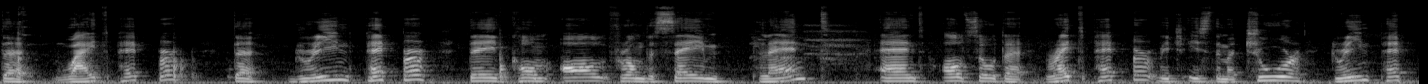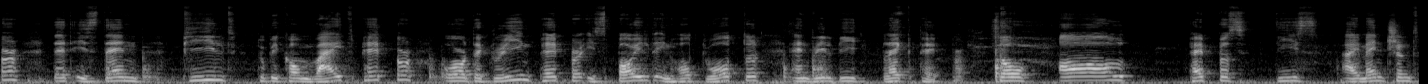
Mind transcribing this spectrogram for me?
the white pepper, the green pepper. They come all from the same plant and also the red pepper, which is the mature green pepper that is then peeled to become white pepper or the green pepper is boiled in hot water and will be black pepper. So all peppers these I mentioned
